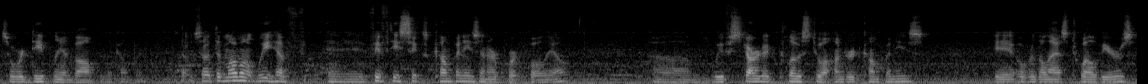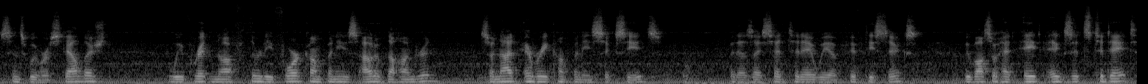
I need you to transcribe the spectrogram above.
So we're deeply involved in the company. So, so at the moment, we have uh, 56 companies in our portfolio. Um, we've started close to 100 companies uh, over the last 12 years since we were established. We've written off 34 companies out of the 100, so not every company succeeds. But as I said today, we have 56. We've also had eight exits to date,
